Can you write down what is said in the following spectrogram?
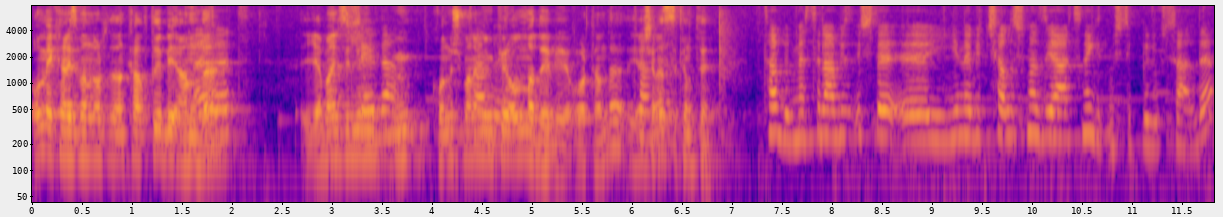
o mekanizmanın ortadan kalktığı bir anda evet. yabancı dilin Şeyden- mü- konuşmanın Tabii. mümkün olmadığı bir ortamda yaşanan Tabii. sıkıntı. Tabii mesela biz işte e, yine bir çalışma ziyaretine gitmiştik Brüksel'de.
